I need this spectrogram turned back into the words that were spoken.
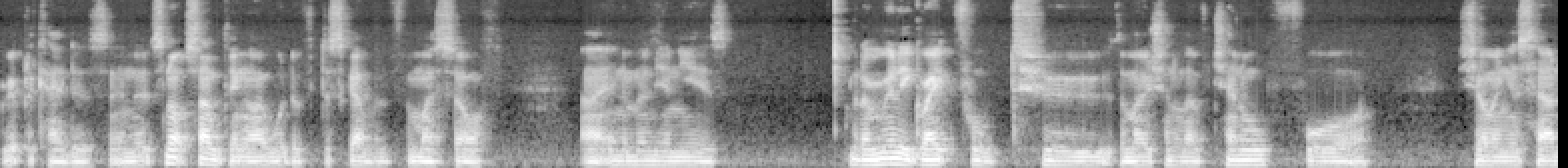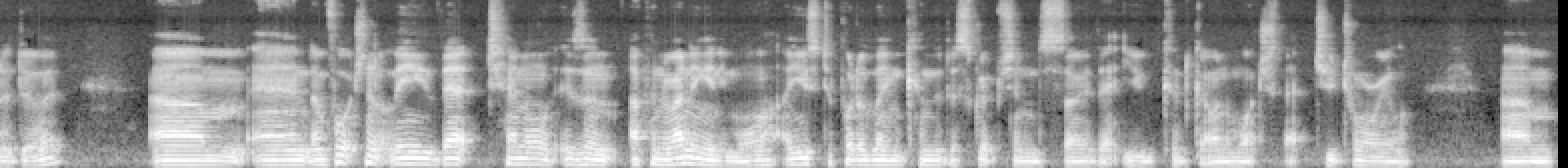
replicators and it's not something I would have discovered for myself uh, in a million years. But I'm really grateful to the Motion Love channel for showing us how to do it. Um, and unfortunately that channel isn't up and running anymore. I used to put a link in the description so that you could go and watch that tutorial. Um,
